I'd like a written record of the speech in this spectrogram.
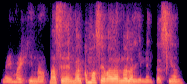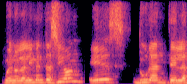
me imagino. Más en el mar, ¿cómo se va dando la alimentación? Bueno, la alimentación es durante la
